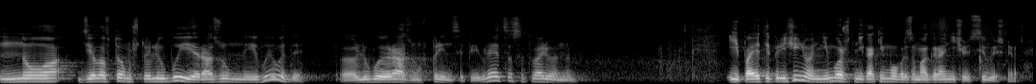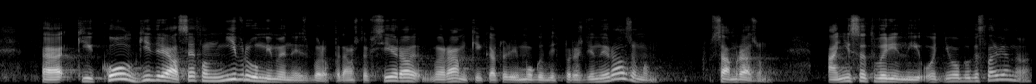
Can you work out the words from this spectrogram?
Но дело в том, что любые разумные выводы, любой разум в принципе является сотворенным – и по этой причине он не может никаким образом ограничивать Всевышнего. А, Кикол гидри асехл нивру мимена сборов, потому что все рамки, которые могут быть порождены разумом, сам разум, они сотворены от него благословенного.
